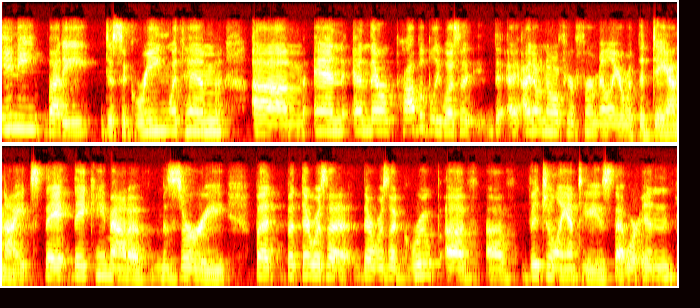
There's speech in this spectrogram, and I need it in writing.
anybody disagreeing with him. Um, and and there probably was a I don't know if you're familiar with the Danites. They they came out of Missouri, but but there was a there was a group of of vigilantes that were in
